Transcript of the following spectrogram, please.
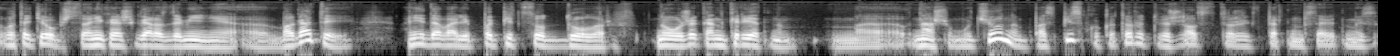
вот эти общества, они, конечно, гораздо менее э, богатые, они давали по 500 долларов, но уже конкретным э, нашим ученым по списку, который утверждался тоже экспертным советом из,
